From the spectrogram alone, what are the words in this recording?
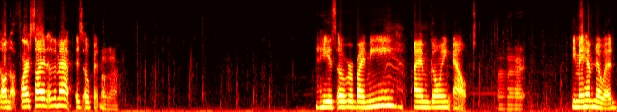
on the far side of the map, is open. okay. He is over by me. I am going out. Alright. He may have NOED.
